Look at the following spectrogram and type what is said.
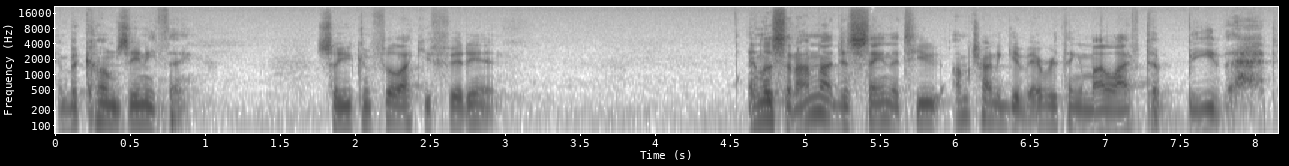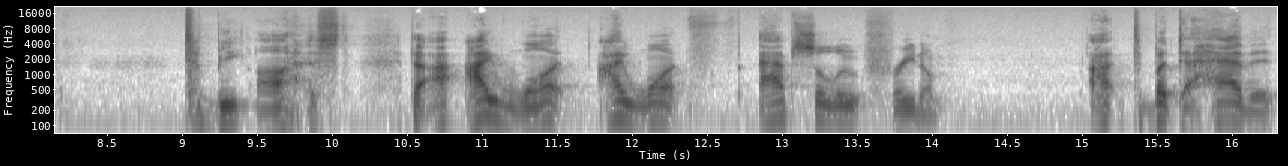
and becomes anything so you can feel like you fit in? And listen, I'm not just saying that to you, I'm trying to give everything in my life to be that, to be honest, to, I, I want, I want absolute freedom. I, to, but to have it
